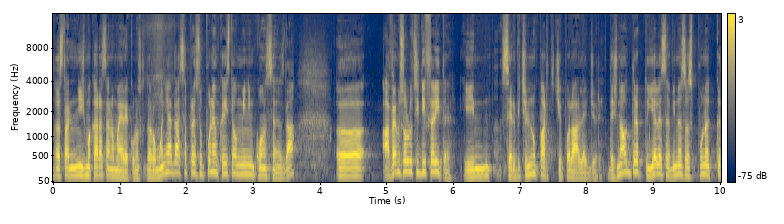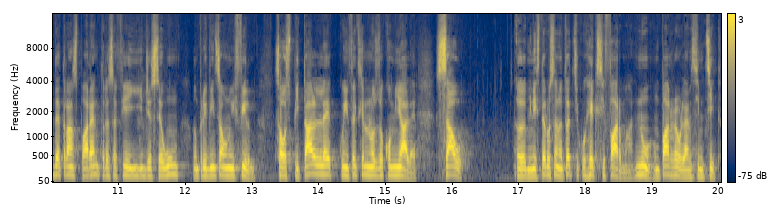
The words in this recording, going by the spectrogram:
Asta nici măcar asta nu mai e recunoscut în România, dar să presupunem că este un minim consens, da? Uh, avem soluții diferite. Ei, serviciile nu participă la alegeri. Deci n-au dreptul ele să vină să spună cât de transparent trebuie să fie IGSU în privința unui film. Sau spitalele cu infecțiile nozocomiale. Sau uh, Ministerul Sănătății cu Hexifarma. Nu, îmi pare rău, le-am simțit.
